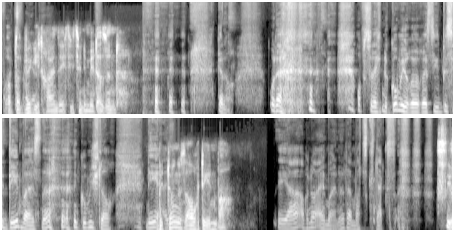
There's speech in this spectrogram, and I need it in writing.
Ob das wirklich 63 Zentimeter sind. genau. Oder ob es vielleicht eine Gummiröhre ist, die ein bisschen dehnbar ist, ne? Gummischlauch. Nee, Beton also, ist auch dehnbar. Ja, aber nur einmal, ne? Da macht's Knacks. Ja.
